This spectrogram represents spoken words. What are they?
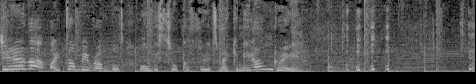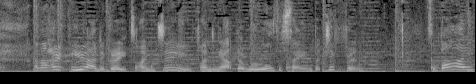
Did you hear that? My tummy rumbled. All this talk of food's making me hungry. And I hope you had a great time too, finding out that we're all the same but different. So bye,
